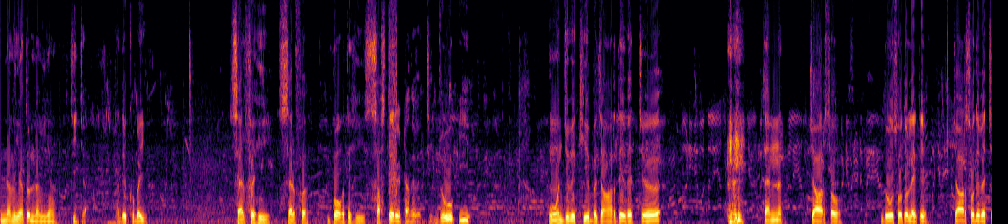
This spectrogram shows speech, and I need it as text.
ਨਵੀਆਂ ਤੋਂ ਨਵੀਆਂ ਚੀਜ਼ਾਂ। ਆ ਦੇਖੋ ਬਈ, ਸਿਰਫ ਹੀ ਸਿਰਫ ਬਹੁਤ ਹੀ ਸਸਤੇ ਰੇਟਾਂ ਦੇ ਵਿੱਚ ਜੋ ਕਿ ਉਂਝ ਵੇਖੀਏ ਬਾਜ਼ਾਰ ਦੇ ਵਿੱਚ 3 400 200 ਤੋਂ ਲੈ ਕੇ 400 ਦੇ ਵਿੱਚ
